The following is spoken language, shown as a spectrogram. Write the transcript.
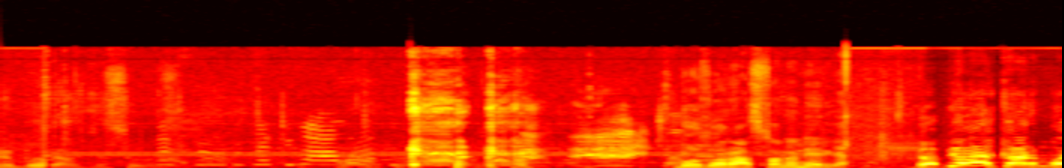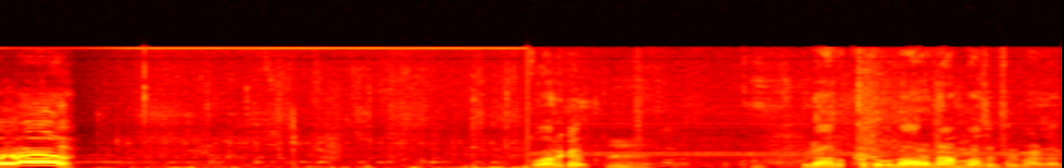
kalas meşe. Bozor az sonra nereye? Ya bir karım boya. Varken. Ulan kutuklarına ammasın filmlerden.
